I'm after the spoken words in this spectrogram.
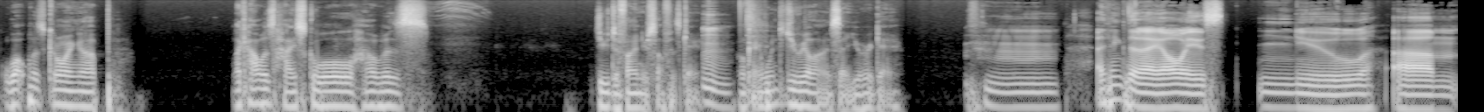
what was growing up like how was high school? How was do you define yourself as gay? mm. Okay, when did you realize that you were gay? Hmm. I think that I always knew, um,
